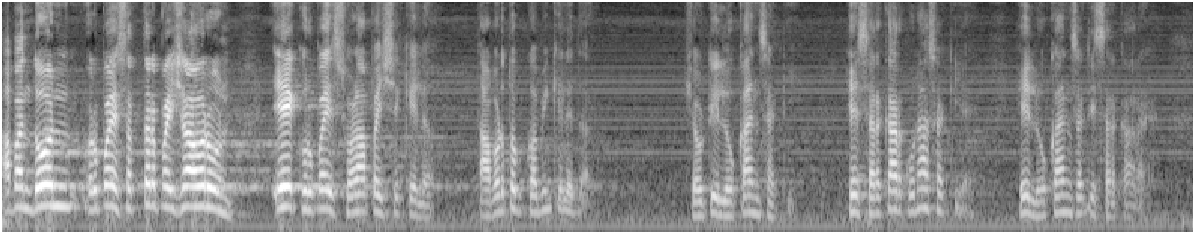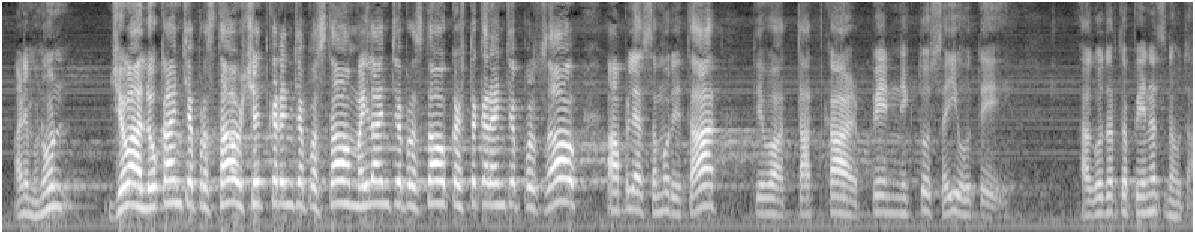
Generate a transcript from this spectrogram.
आपण दोन रुपये सत्तर पैशावरून एक रुपये सोळा पैसे केलं. ताबडतोब कमी केले तर. शेवटी लोकांसाठी. हे सरकार कुणासाठी आहे? हे लोकांसाठी सरकार आहे. आणि म्हणून जेव्हा लोकांचे प्रस्ताव शेतकऱ्यांचे प्रस्ताव महिलांचे प्रस्ताव कष्टकऱ्यांचे प्रस्ताव आपल्यासमोर येतात तेव्हा तात्काळ पेन निघतो सही होते. अगोदर तर पेनच नव्हता.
